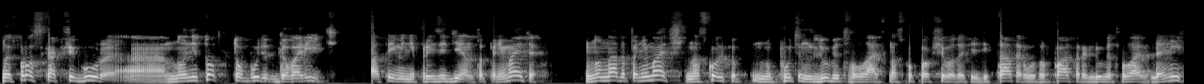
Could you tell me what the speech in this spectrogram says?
То есть просто как фигура, э, но не тот, кто будет говорить от имени президента, понимаете? Ну, надо понимать, насколько ну, Путин любит власть, насколько вообще вот эти диктаторы, узурпаторы любят власть. Для них,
